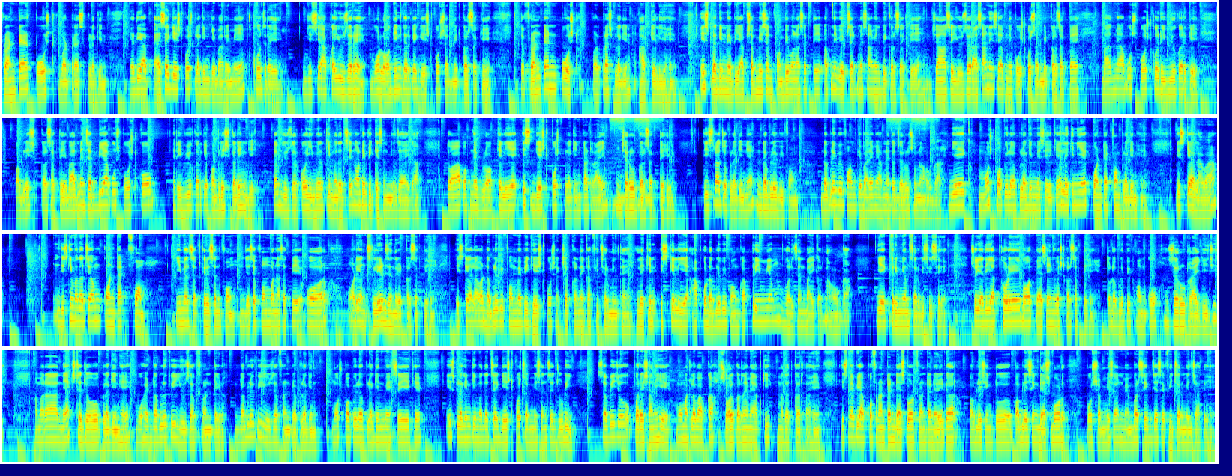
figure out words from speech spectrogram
फ्रंटेड पोस्ट वर्डप्रेस प्लगइन यदि आप ऐसे गेस्ट पोस्ट प्लगइन के बारे में खोज रहे हैं जिससे आपका यूज़र है, वो लॉगिन करके गेस्ट पोस्ट सबमिट कर सके तो front end post WordPress plugin आपके लिए है। इस प्लगइन में भी आप सबमिशन फॉर्म भी बना सकते हैं अपनी वेबसाइट में शामिल भी कर सकते हैं, जहाँ से यूज़र आसानी से अपनी पोस्ट को सबमिट कर सकता है। बाद में आप उस पोस्ट को रिव्यू करके पब्लिश कर सकते हैं। बाद में जब भी आप उस पोस्ट को रिव्यू करके पब्लिश करेंगे, तब यूज़र को ईमेल की मदद से नोटिफिकेशन मिल जाएगा। तो आप अपने ब्लॉग के लिए इस गेस्ट पोस्ट प्लगइन का ट्राई ज़रूर कर सकते हैं। तीसरा जो प्लगइन है W B form W B form के बारे में आपने तो ज़रूर सुना होगा। ये एक मोस्ट पॉपुलर प्लगइन में से एक है, लेकिन ये एक कॉन्टैक्ट फॉर्म प्लगइन है। इसके अलावा जिसकी मदद से हम contact form email subscription form, जैसे फॉर्म बना सकते हैं और ऑडियंस लीड जनरेट कर सकते हैं। इसके अलावा डब्ल्यू फॉर्म में भी गेस्ट पोस्ट एक्सेप्ट करने का फीचर मिलता है, लेकिन इसके लिए आपको डब्ल्यू फॉर्म का प्रीमियम वर्जन बाई करना होगा। ये एक प्रीमियम सर्विसेज़ है। सो यदि आप थोड़े बहुत पैसे इन्वेस्ट कर सकते हैं तो डब्ल्यू पी फॉर्म को ज़रूर ट्राई कीजिए। हमारा नेक्स्ट जो प्लगइन है, वो है W P user frontend W P user frontend plugin most popular plugin में से एक है। इस प्लगइन की मदद से गेस्ट पोस्ट सबमिशन से जुड़ी सभी जो परेशानी है, वो मतलब आपका सॉल्व करने में आपकी मदद करता है। इसमें भी आपको front end dashboard front end editor publishing to publishing dashboard post submission membership जैसे फीचर मिल जाते हैं।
